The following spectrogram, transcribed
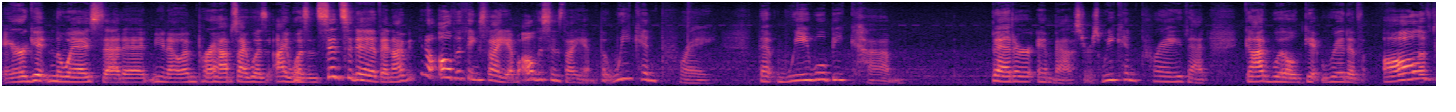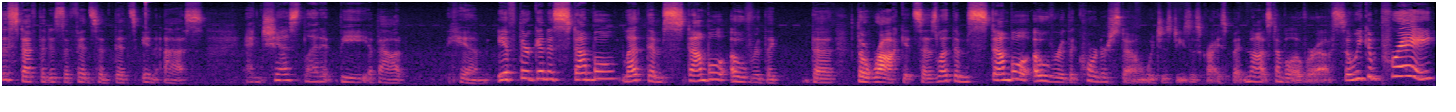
arrogant in the way i said it you know and perhaps i was i wasn't sensitive and i you know all the things that i am all the sins that i am but we can pray that we will become better ambassadors. We can pray that God will get rid of all of the stuff that is offensive that's in us and just let it be about Him. If they're going to stumble, let them stumble over the the the rock it says let them stumble over the cornerstone which is jesus christ but not stumble over us so we can pray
